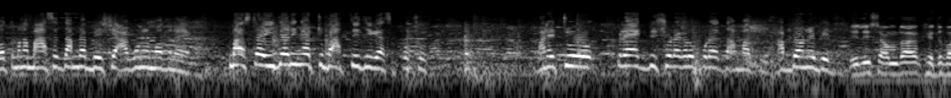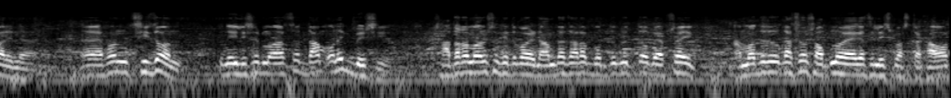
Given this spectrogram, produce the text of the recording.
বর্তমানে মাছের দামটা বেশি আগুনের মতো নেয় মাছটা ইদানিং একটু বাড়তে দিয়ে গেছে প্রচুর। মানে একটু প্রায় এক দুশো টাকার উপরে দাম বাড়তি হাফ ডাউনের বেশি। ইলিশ আমরা খেতে পারি না। এখন সিজন কিন্তু ইলিশের মাছের দাম অনেক বেশি। সাধারণ মানুষও খেতে পারে না। আমরা যারা মধ্যবিত্ত ব্যবসায়িক, আমাদের কাছেও স্বপ্ন হয়ে গেছে ইলিশ মাছটা খাওয়া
